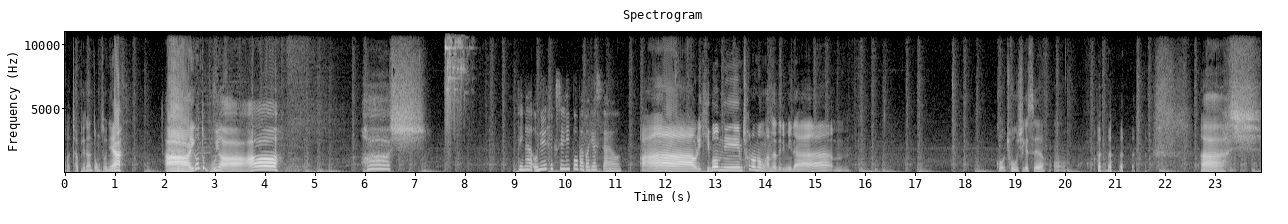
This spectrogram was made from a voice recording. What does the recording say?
어차피 난 똥손이야 아 이건 또 뭐야 아 아씨 댕아 오늘 흑슬리 뽑아버렸어요. 아 우리 김엄님 천원원 감사드립니다 음. 고 좋으시겠어요? 어. 아씨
